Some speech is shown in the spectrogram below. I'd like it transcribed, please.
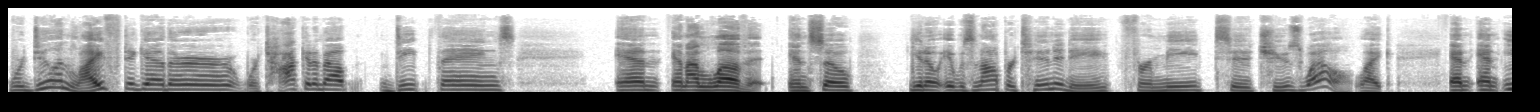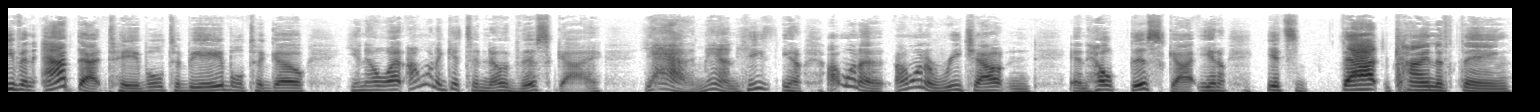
we're doing life together. We're talking about deep things, and and I love it. And so, you know, it was an opportunity for me to choose well. Like, and and even at that table to be able to go, you know what? I want to get to know this guy yeah, man, he's, you know, I want to, I want to reach out and, and help this guy. You know, it's that kind of thing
